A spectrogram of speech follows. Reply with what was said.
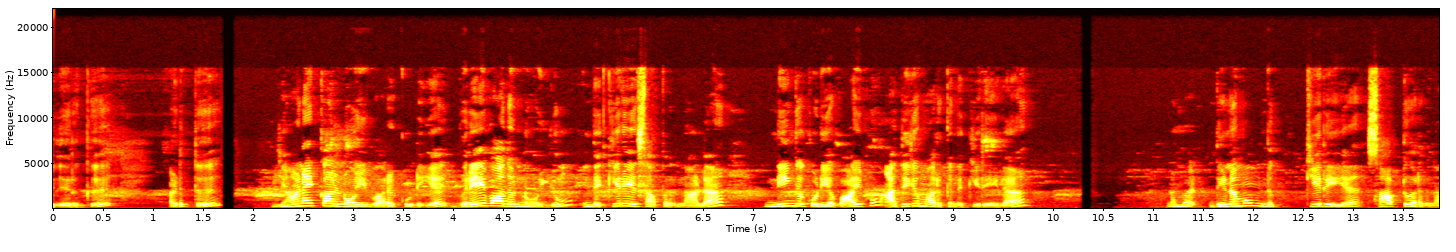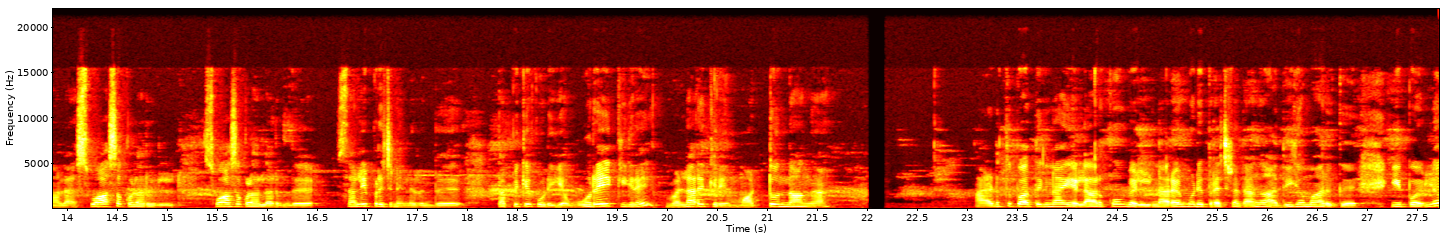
இது இருக்குது அடுத்து யானைக்கால் நோய் வரக்கூடிய விரைவாத நோயும் இந்த கீரையை சாப்பிட்றதுனால நீங்கக்கூடிய வாய்ப்பும் அதிகமாக இருக்குது இந்த கீரையில். நம்ம தினமும் இந்த கீரையை சாப்பிட்டு வரதுனால சுவாச குளறில் சுவாச குளரிலிருந்து சளி பிரச்சனையிலிருந்து தப்பிக்கக்கூடிய ஒரே கீரை வல்லாரைக்கீரை மட்டும்தாங்க. அடுத்து பார்த்திங்கன்னா எல்லாருக்கும் வெள் நரைமுடி பிரச்சனை தாங்க அதிகமாக இருக்குது இப்போ இல்லை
